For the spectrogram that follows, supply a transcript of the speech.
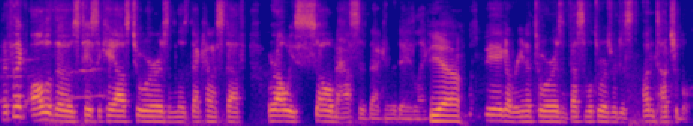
But I feel like all of those Taste of Chaos tours and those that kind of stuff were always so massive back in the day. Like Yeah, big arena tours and festival tours were just untouchable.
